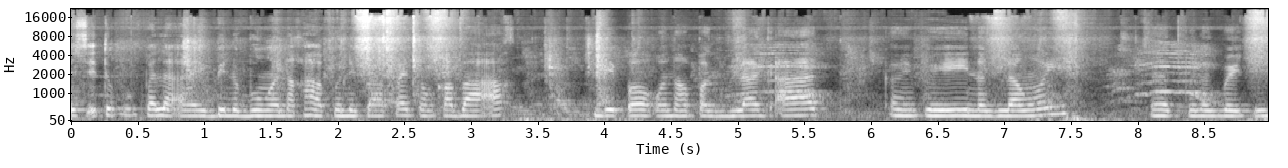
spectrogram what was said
Guys, ito po pala ay binubunga na kahapon ni Papa itong kabaak. Hindi po ako nakapag-vlog at kami po ay naglangoy. At po nag-birthday.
